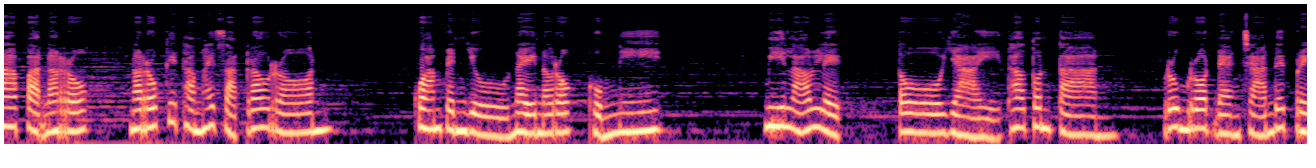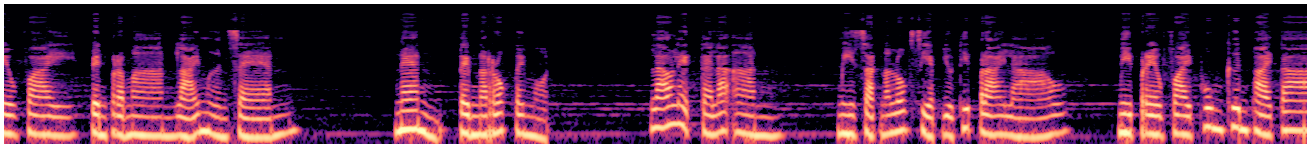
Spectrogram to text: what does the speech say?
ตาปะนรก นรกที่ทำให้สัตว์เร่าร้อน ความเป็นอยู่ในนรกขุมนี้ มีเหลาเหล็ก โตใหญ่เท่าต้นตาล รุ่งโรดแดงฉานด้วยเปลวไฟเป็นประมาณหลายหมื่นแสน แน่นเต็มนรกไปหมดเหล้าเหล็กแต่ละอัน มีสัตว์นรกเสียบอยู่ที่ปลายเหลามีเปลวไฟพุ่งขึ้นภายใต้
